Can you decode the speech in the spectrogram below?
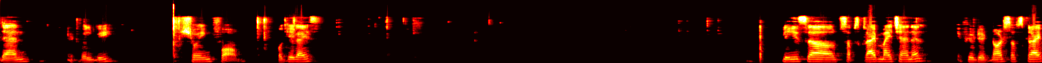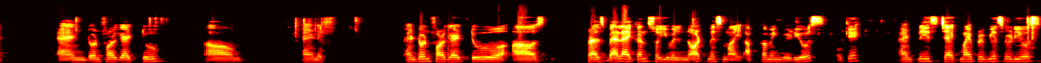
Then it will be showing form. Okay guys? Please uh, subscribe my channel if you did not subscribe. And don't forget to um, and if and don't forget to uh, press bell icon so you will not miss my upcoming videos. Okay? And please check my previous videos.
